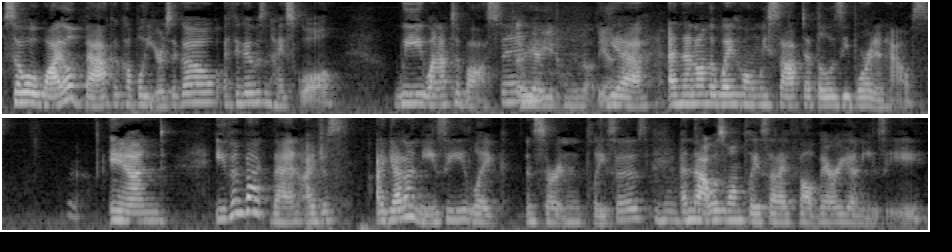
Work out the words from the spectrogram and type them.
so a while back, a couple years ago, I think I was in high school. We went up to Boston. Oh yeah, you told me about Yeah. yeah. And then on the way home, we stopped at the Lizzie Borden house. And even back then, I just, I get uneasy like in certain places. Mm-hmm. And that was one place that I felt very uneasy.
